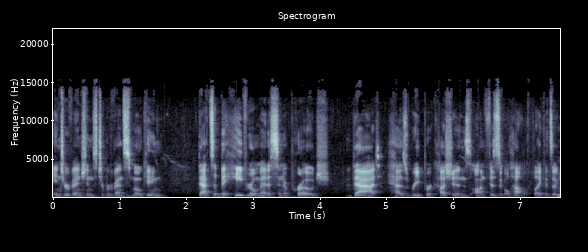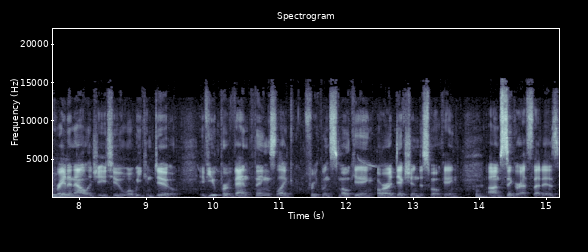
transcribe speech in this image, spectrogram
interventions to prevent smoking, that's a behavioral medicine approach that has repercussions on physical health. Like it's a great analogy to what we can do. If you prevent things like frequent smoking or addiction to smoking, um, cigarettes that is,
